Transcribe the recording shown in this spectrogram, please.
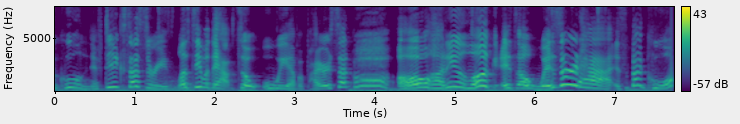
of cool, nifty accessories. Let's see what they have. So, ooh, we have a pirate set. Oh, honey, look, it's a wizard hat. Isn't that cool?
